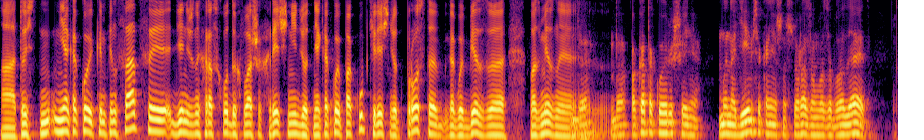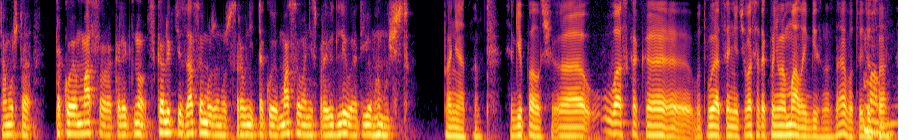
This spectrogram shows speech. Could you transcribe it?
А, то есть ни о какой компенсации денежных расходах ваших речь не идет, ни о какой покупке речь не идет, просто как бы без э, возмездное... Да, да, пока такое решение. Мы надеемся, конечно, что разум возобладает, потому что такое массовое, ну, с коллектизацией можно, можно сравнить, такое массово несправедливое отъем имущества. Понятно. Сергей Павлович, а у вас как, э, вот вы оцениваете, у вас, я так понимаю, малый бизнес, да, вот идет малый, по... Да.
